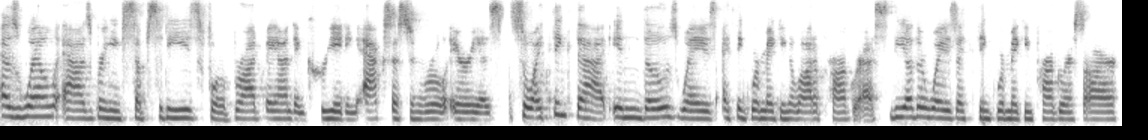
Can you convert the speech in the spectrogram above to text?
as well as bringing subsidies for broadband and creating access in rural areas. So I think that in those ways, I think we're making a lot of progress. The other ways I think we're making progress are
